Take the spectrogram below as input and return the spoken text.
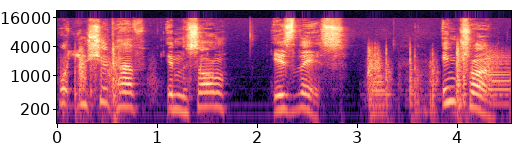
what you should have in the song is this. Intro.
